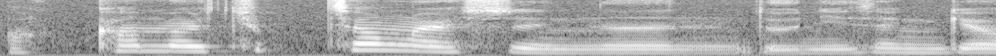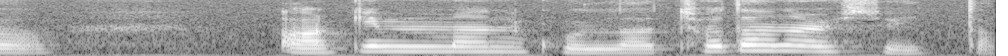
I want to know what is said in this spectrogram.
악함을 측정할 수 있는 눈이 생겨 악인만 골라 처단할 수 있다.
